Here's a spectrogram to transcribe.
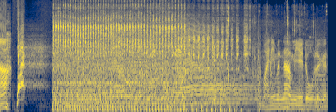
อ้วัวสมัยนี้มันน่ามีไอโดเลยกัน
